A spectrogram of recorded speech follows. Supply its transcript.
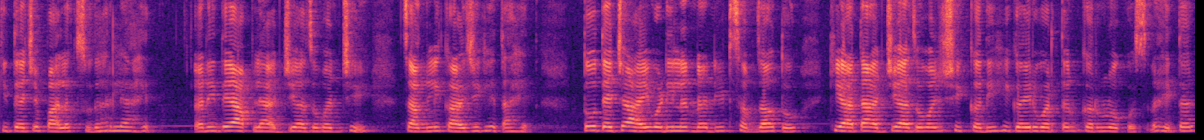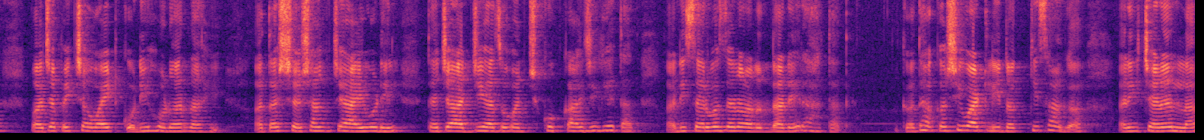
की त्याचे पालक सुधारले आहेत आणि ते आपल्या आजी आजोबांची चांगली काळजी घेत आहेत. तो त्याच्या आई वडिलांना नीट समजावतो की आता आजी आजोबांशी कधीही गैरवर्तन करू नकोस नाहीतर माझ्यापेक्षा वाईट कोणी होणार नाही. आता शशांकचे आई वडील त्याच्या आजी आजोबांची खूप काळजी घेतात आणि सर्वजण आनंदाने राहतात. कथा कशी वाटली नक्की सांगा आणि चॅनलला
